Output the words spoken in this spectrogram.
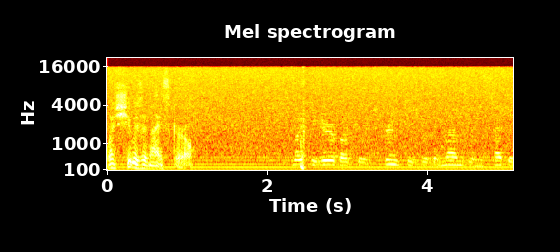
well, she was a nice girl. I'd like to hear about your experiences with the nuns in Santa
